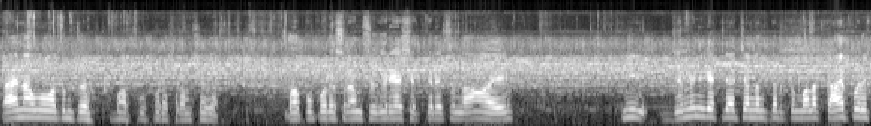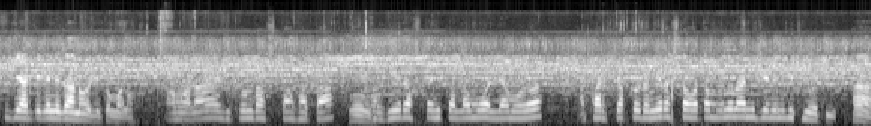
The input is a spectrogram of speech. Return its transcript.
काय नाव मामा तुमचं? बापू परशुराम सगळं बापू परशुराम सगर या शेतकऱ्याचं नाव आहे. की जमीन घेतल्याच्या नंतर तुम्हाला काय परिस्थिती या ठिकाणी जाणवली तुम्हाला? आम्हाला इथून रस्ता होता. हम्म. पण ही रस्ता इकडला मोडल्यामुळं फारच्या कडनी रस्ता होता म्हणून आम्ही जमीन घेतली होती. हां.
